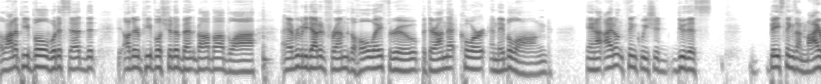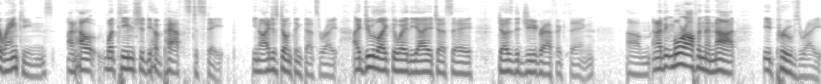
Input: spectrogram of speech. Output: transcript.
A lot of people would have said that other people should have been blah blah blah. Everybody doubted Fremd the whole way through, but they're on that court and they belonged. And I, I don't think we should do this base things on my rankings on how what teams should have paths to state. You know, I just don't think that's right. I do like the way the IHSA does the geographic thing, um, and I think more often than not, it proves right.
